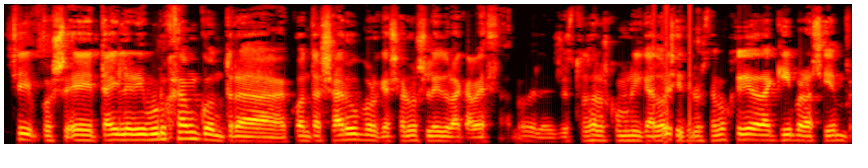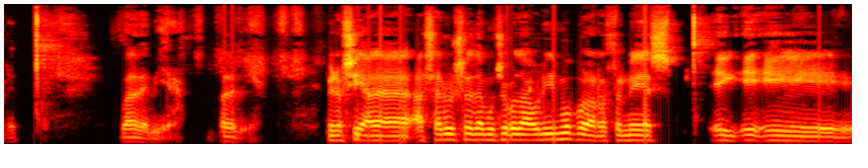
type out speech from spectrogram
Sí, pues eh, Tyler y Burham contra, contra Saru porque a Saru se le ha ido la cabeza, ¿no? Estos a los comunicadores y dicen, nos tenemos que quedar aquí para siempre. Madre mía, madre mía. Pero sí, a, Saru se le da mucho protagonismo por las razones, eh, eh,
